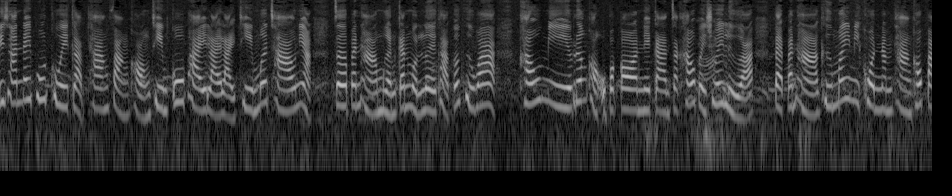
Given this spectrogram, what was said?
ดิฉันได้พูดคุยกับทางฝั่งของทีมกู้ภัยหลาย ๆ ทีมเมื่อเช้าเนี่ยเจอปัญหาเหมือนกันหมดเลยค่ะ ก็คือว่าเขามีเรื่องของอุปกรณ์ในการจะเข้าไปช่วยเหลือ แต่ปัญหาคือไม่มีคนนำทางเข้าไป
